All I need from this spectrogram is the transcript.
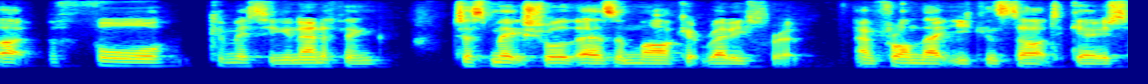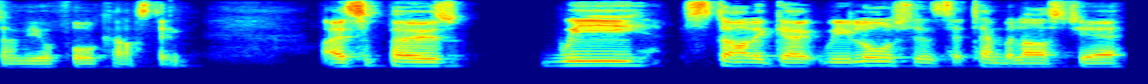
but before committing in anything, just make sure there's a market ready for it, and from that you can start to gauge some of your forecasting. I suppose we started go we launched in September last year,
